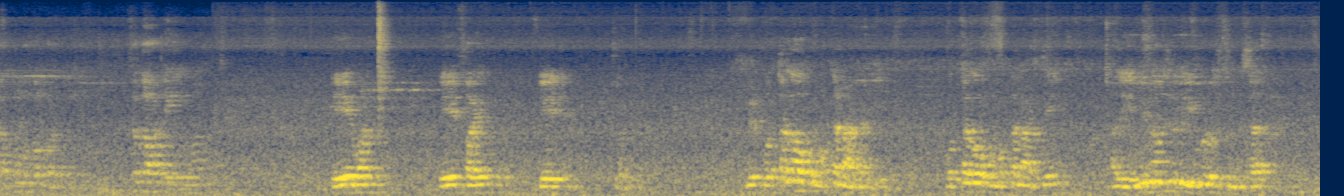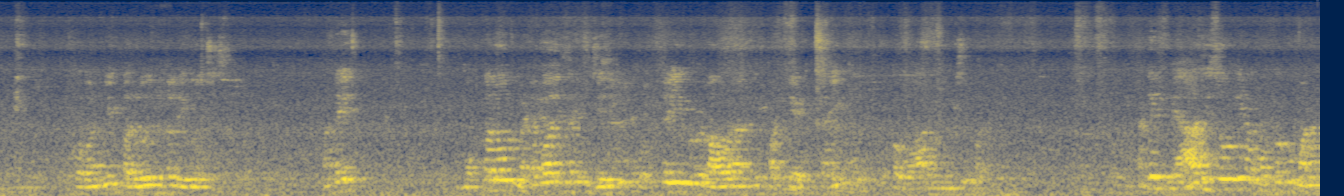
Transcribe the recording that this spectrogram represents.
తక్కువ పడుతుంది. సో కాబట్టి day one day five day ten మీరు కొత్తగా ఒక మొక్క నాటండి. కొత్తగా ఒక మొక్క నాటితే అది ఎన్ని రోజులు ఎగురు వస్తుంది సార్? ఒక వన్ వీక్ పది రోజుల కల్లా ఎగురు వచ్చేస్తుంది. అంటే మొక్కలో మెటబాలిజం జరిగి కొత్త ఎగురు రావడానికి పట్టే టైం ఒక వారం నుంచి పడుతుంది. అంటే వ్యాధి సోకిన మొక్కకు మనం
